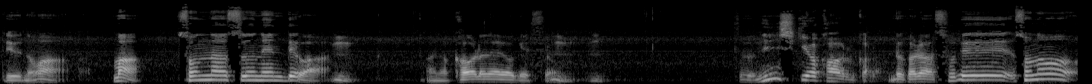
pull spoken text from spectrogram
っていうのはまあそんな数年ではうん。あの変わらないわけですよ、うんうん。認識は変わるから。だからそれその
